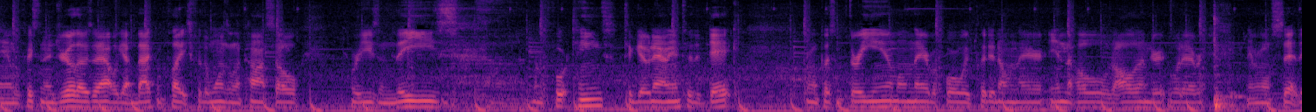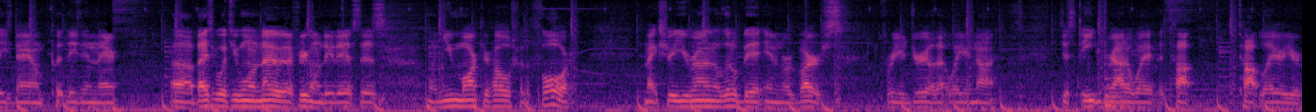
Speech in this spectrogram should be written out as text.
and we're fixing to drill those out. We got backing plates for the ones on the console. We're using these uh, number 14s to go down into the deck. We're gonna put some 3M on there before we put it on there in the holes, all under it, whatever. And we're gonna set these down, put these in there, uh, basically what you want to know if you're to do this is when you mark your holes for the floor, make sure you run a little bit in reverse for your drill. That way you're not just eating right away at the top top layer, your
